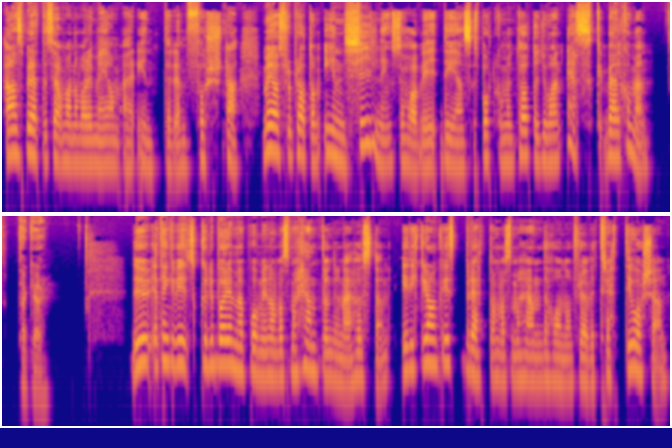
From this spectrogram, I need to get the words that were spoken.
Hans berättelse om vad han har varit med om är inte den första. Med oss för att prata om inkilning så har vi DNs sportkommentator Johan Esk. Välkommen! Tackar. Du, jag tänker vi skulle börja med att påminna om vad som har hänt under den här hösten. Erik Granqvist berättade om vad som hände honom för över 30 år sedan.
